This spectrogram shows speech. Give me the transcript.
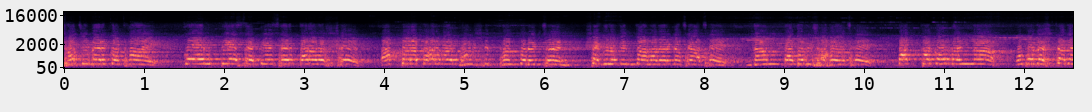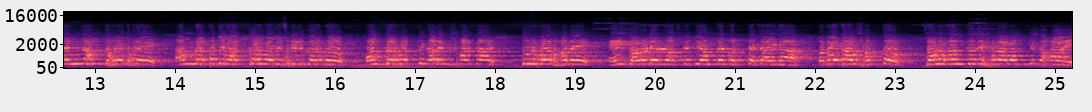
সচিবের কথায়, কোন পিএসএ পিএস পরামর্শে আপনারা বারবার ভুল সিদ্ধান্ত নিচ্ছেন, সেগুলো কিন্তু আমাদের কাছে আছে। নাম পদবি সহ আছে। করবেন না, উপদেষ্টাদের নাম ধরে ধরে আমরা প্রতিবাদ করব, মিছিল করব। অন্তর্বর্তীকালীন সরকার দুর্বল হবে। এই ধরনের রাজনীতি আমরা করতে চাই না। তবে এটাও সত্য, জনগণ বঞ্চিত হয়।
